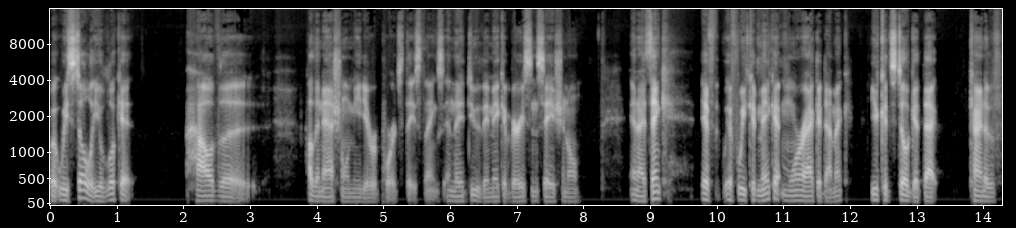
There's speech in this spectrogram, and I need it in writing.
but we still you look at how the how the national media reports these things, and they do. They make it very sensational, and I think if if we could make it more academic, you could still get that kind of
